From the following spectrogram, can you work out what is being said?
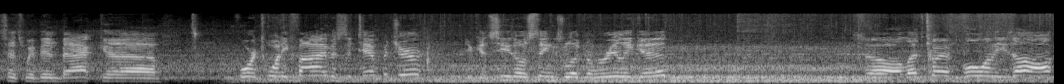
since we've been back. Uh, 425 is the temperature. You can see those things look really good. So let's go ahead and pull one of these off.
